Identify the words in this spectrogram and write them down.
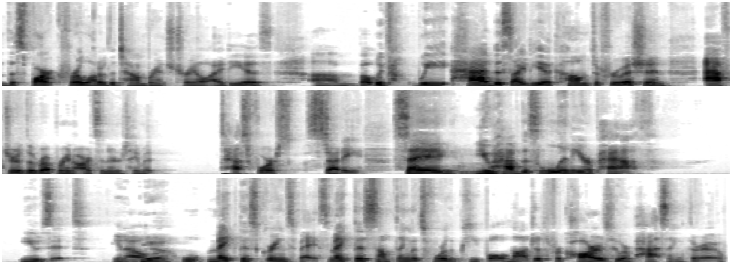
the spark for a lot of the town branch trail ideas. Um, but we've we had this idea come to fruition after the Rupp Arts and Entertainment Task Force study, saying you have this linear path, use it. You know, Yeah. w- make this green space, make this something that's for the people, not just for cars who are passing through.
